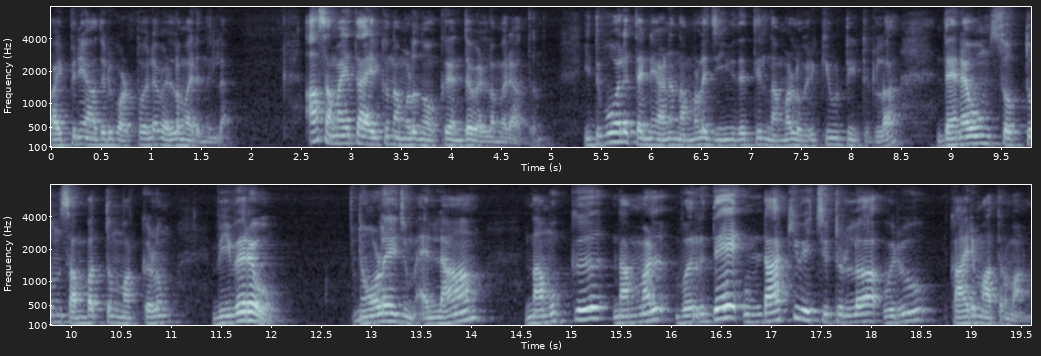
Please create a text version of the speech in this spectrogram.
പൈപ്പിന് യാതൊരു കുഴപ്പമില്ല വെള്ളം വരുന്നില്ല. ആ സമയത്തായിരിക്കും നമ്മൾ നോക്കുക എന്താ വെള്ളം വരാത്തത് ഇതുപോലെ തന്നെയാണ് നമ്മളെ ജീവിതത്തിൽ നമ്മൾ ഒരുക്കി വിട്ടിട്ടുള്ള ധനവും സ്വത്തും സമ്പത്തും മക്കളും വിവരവും നോളേജും എല്ലാം നമുക്ക് നമ്മൾ വെറുതെ ഉണ്ടാക്കി വെച്ചിട്ടുള്ള ഒരു കാര്യം മാത്രമാണ്.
